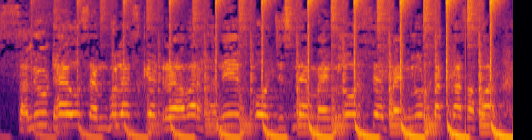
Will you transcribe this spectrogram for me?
सल्यूट है उस एंबुलेंस के ड्राइवर हनीफ को, जिसने मैंगलोर से बेंगलुरु तक का सफ़र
